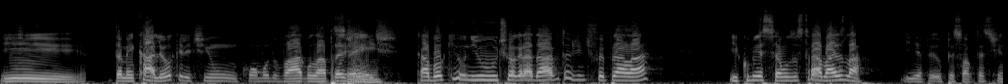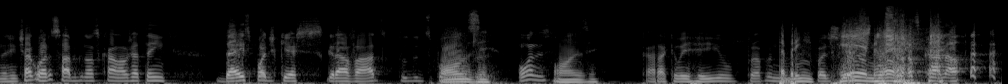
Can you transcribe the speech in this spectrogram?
E também calhou que ele tinha um cômodo vago lá pra aí. gente. Acabou que uniu o útil ao agradável, então a gente foi pra lá e começamos os trabalhos lá. E o pessoal que tá assistindo a gente agora sabe que o nosso canal já tem 10 podcasts gravados, tudo disponível. 11. 11? Onze. Caraca, eu errei o próprio Tá número de podcasts do né? nosso canal.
